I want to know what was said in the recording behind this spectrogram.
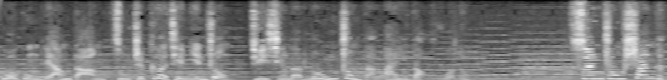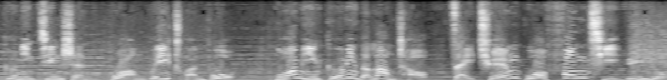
国共两党组织各界民众举行了隆重的哀悼活动。孙中山的革命精神广为传播。国民革命的浪潮在全国风起云涌。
